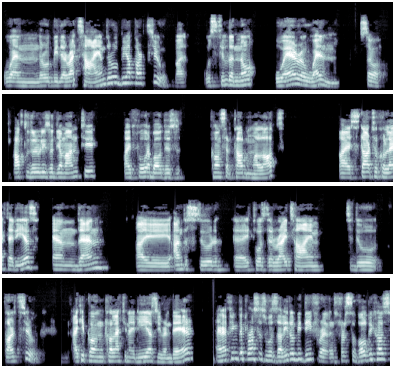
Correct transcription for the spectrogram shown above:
when there will be the right time there will be a part 2 but we still don't know where or when so after the release of Diamanti, I thought about this concept album a lot. I started to collect ideas and then I understood uh, it was the right time to do part 2. I keep on collecting ideas here and there and I think the process was a little bit different first of all because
